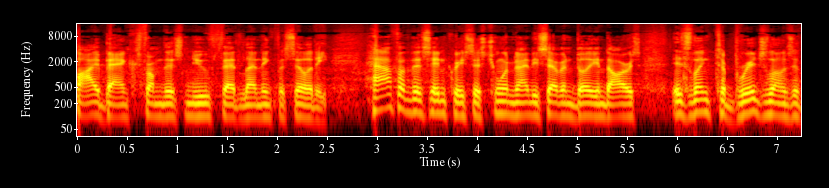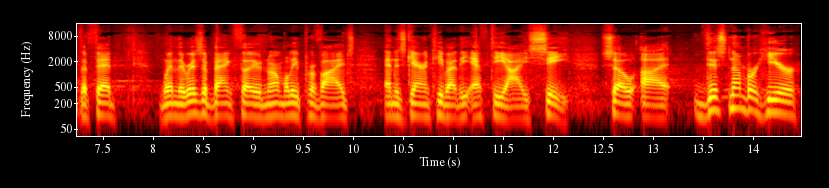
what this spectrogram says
by banks from this new fed lending facility. Half of this increase this 297 billion dollars is linked to bridge loans that the fed when there is a bank failure normally provides and is guaranteed by the fdic so uh, this number here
